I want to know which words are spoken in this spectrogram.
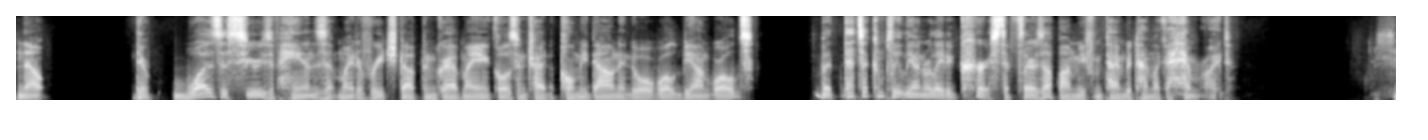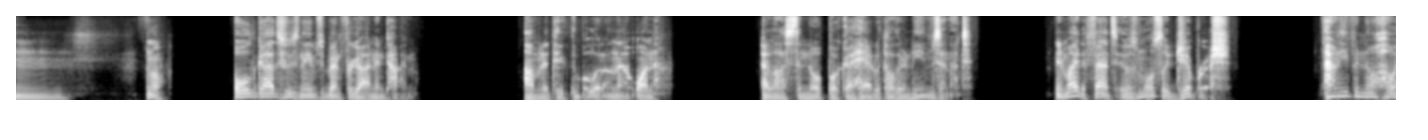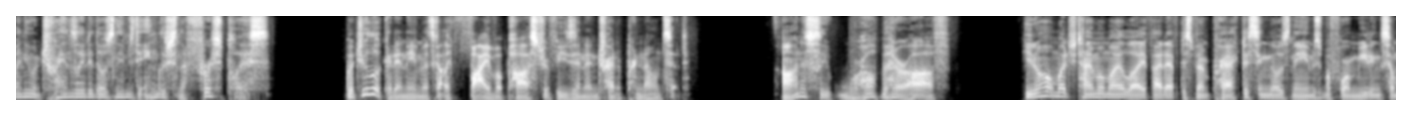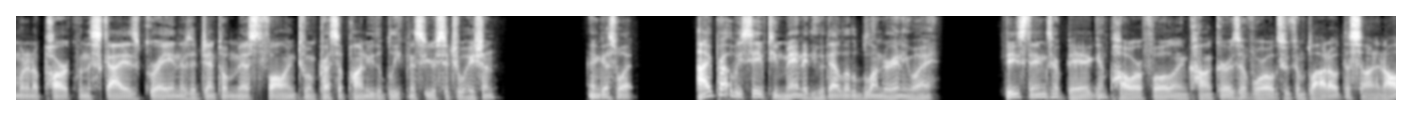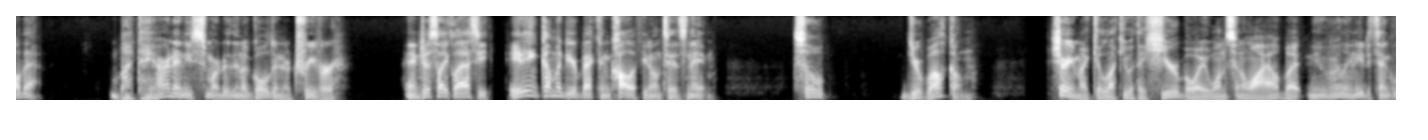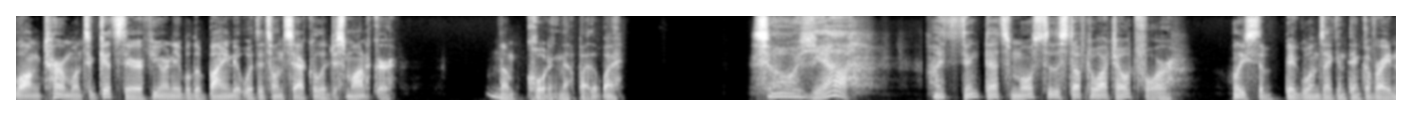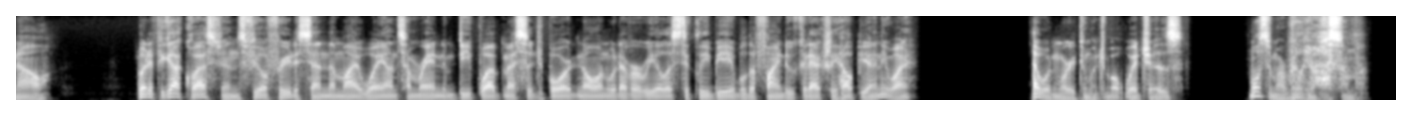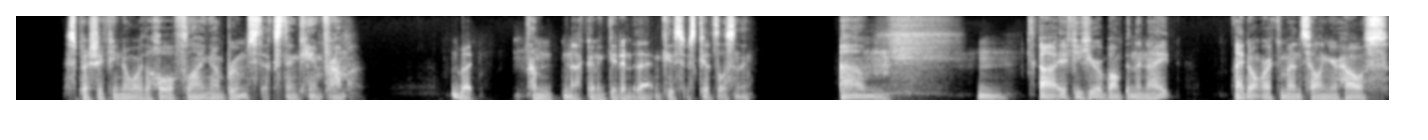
Now, there was a series of hands that might have reached up and grabbed my ankles and tried to pull me down into a world beyond worlds. But that's a completely unrelated curse that flares up on me from time to time like a hemorrhoid. Hmm. Oh, old gods whose names have been forgotten in time. I'm going to take the bullet on that one. I lost the notebook I had with all their names in it. In my defense, it was mostly gibberish. I don't even know how anyone translated those names to English in the first place. But you look at a name that's got like five apostrophes in it and try to pronounce it. Honestly, we're all better off. You know how much time of my life I'd have to spend practicing those names before meeting someone in a park when the sky is gray and there's a gentle mist falling to impress upon you the bleakness of your situation? And guess what? I probably saved humanity with that little blunder anyway. These things are big and powerful and conquerors of worlds who can blot out the sun and all that. But they aren't any smarter than a golden retriever. And just like Lassie, it ain't coming to your beck and call if you don't say its name. So, you're welcome. Sure, you might get lucky with a here boy once in a while, but you really need to think long term once it gets there if you aren't able to bind it with its own sacrilegious moniker. I'm quoting that, by the way. So, yeah, I think that's most of the stuff to watch out for. At least the big ones I can think of right now. But if you got questions, feel free to send them my way on some random deep web message board no one would ever realistically be able to find who could actually help you anyway. I wouldn't worry too much about witches. Most of them are really awesome, especially if you know where the whole flying on broomsticks thing came from. But I'm not going to get into that in case there's kids listening. Um, hmm. uh, if you hear a bump in the night, I don't recommend selling your house.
